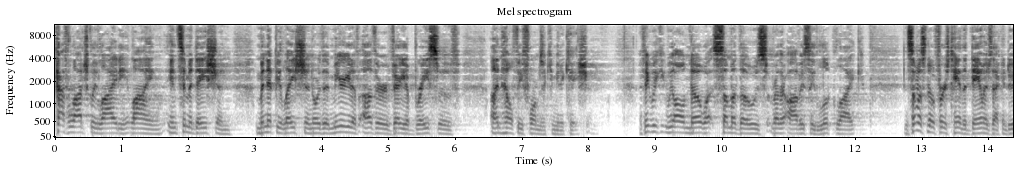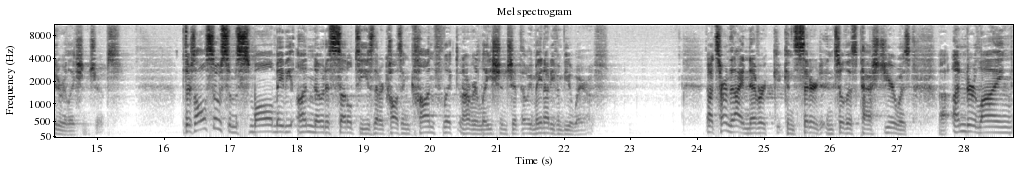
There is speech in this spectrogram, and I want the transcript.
pathologically lying, lying, intimidation, manipulation, or the myriad of other very abrasive, unhealthy forms of communication. I think we, we all know what some of those rather obviously look like. And some of us know firsthand the damage that can do to relationships. But there's also some small, maybe unnoticed subtleties that are causing conflict in our relationship that we may not even be aware of. Now, a term that I never considered until this past year was uh, underlying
